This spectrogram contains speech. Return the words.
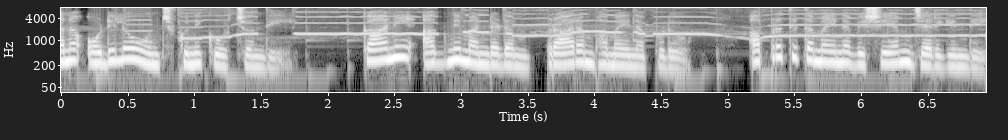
తన ఒడిలో ఉంచుకుని కూర్చుంది. కాని అగ్ని మండడం ప్రారంభమైనప్పుడు అప్రతితమైన విషయం జరిగింది.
